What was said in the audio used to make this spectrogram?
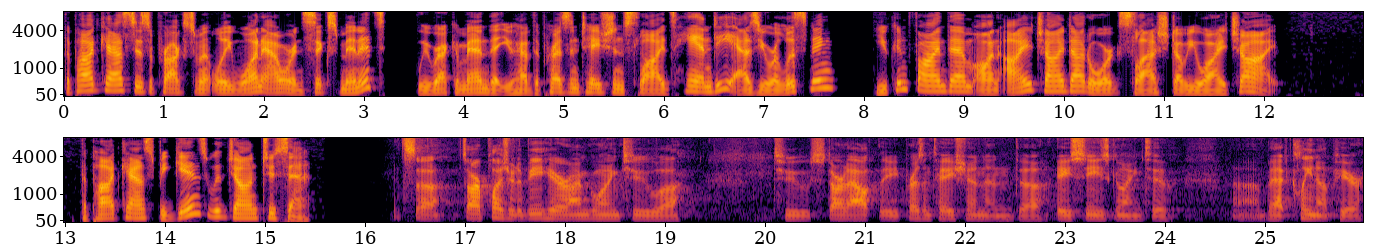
The podcast is approximately one hour and six minutes. We recommend that you have the presentation slides handy as you are listening. You can find them on ihi.org slash WIHI. The podcast begins with John Toussaint. It's, uh, it's our pleasure to be here. I'm going to, uh, to start out the presentation, and uh, AC is going to uh, bat cleanup here.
